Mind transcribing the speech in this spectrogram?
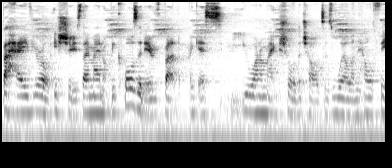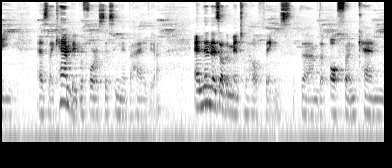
behavioural issues. They may not be causative, but I guess you want to make sure the child's as well and healthy as they can be before assessing their behaviour. And then there's other mental health things um, that often can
